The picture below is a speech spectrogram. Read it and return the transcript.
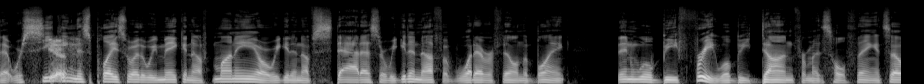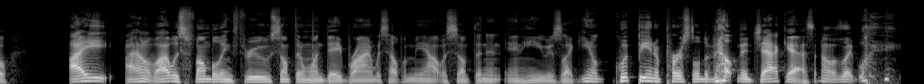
That we're seeking Yes. this place, whether we make enough money or we get enough status or we get enough of whatever fill in the blank, then we'll be free. We'll be done from this whole thing. And so I I don't know, I was fumbling through something one day. Brian was helping me out with something and, and he was like, you know, quit being a personal development jackass. And I was like,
